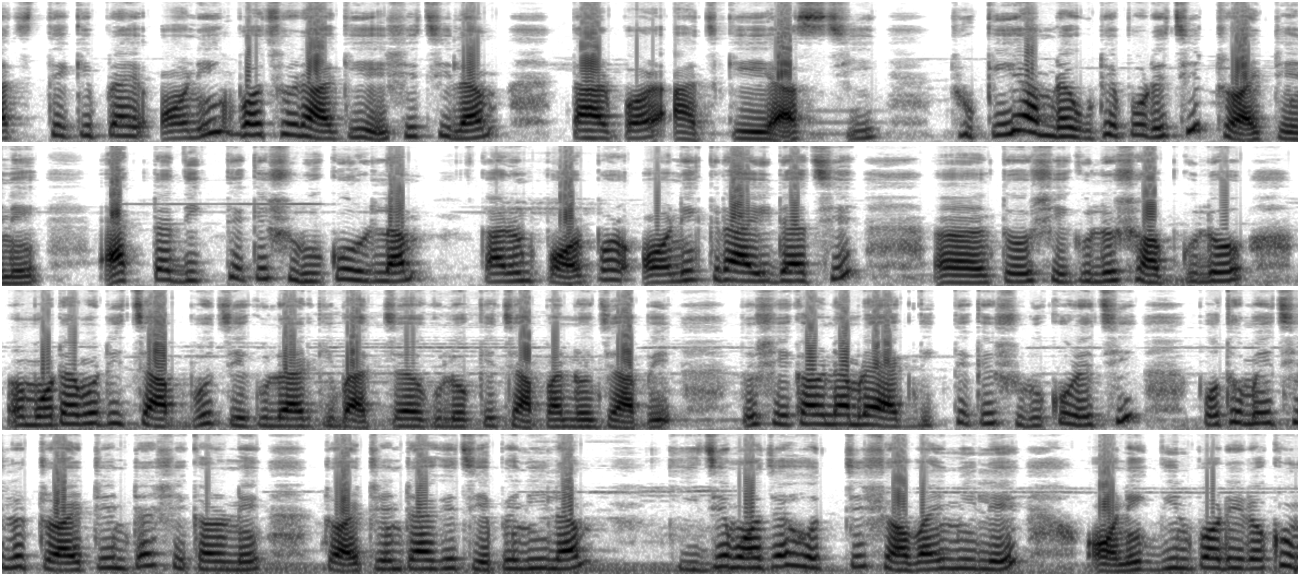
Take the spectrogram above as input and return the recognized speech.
আজ থেকে প্রায় অনেক বছর আগে এসেছিলাম, তারপর আজকে আসছি। ঢুকেই আমরা উঠে পড়েছি টয় ট্রেনে। একটা দিক থেকে শুরু করলাম কারণ পরপর অনেক রাইড আছে তো সেগুলো সবগুলো মোটামুটি চাপবো যেগুলো আর কি বাচ্চাগুলোকে চাপানো যাবে। তো সে কারণে আমরা একদিক থেকে শুরু করেছি। প্রথমেই ছিল টয় ট্রেনটা, সে কারণে টয় ট্রেনটা আগে চেপে নিলাম। কী যে মজা হচ্ছে সবাই মিলে। অনেক দিন পর এরকম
